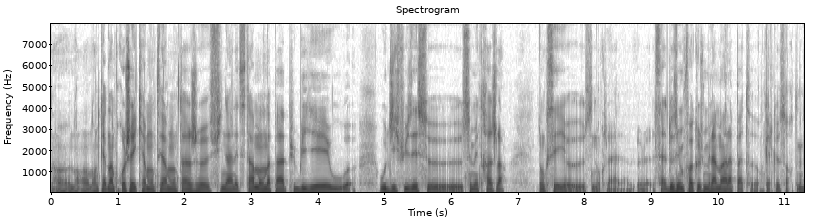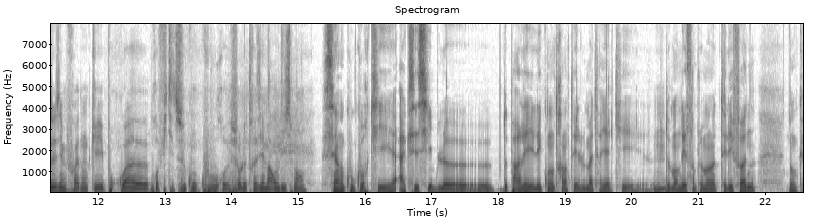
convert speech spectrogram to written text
dans, dans- le cadre d'un projet qui a monté un montage final, etc. Mais on n'a pas publié ou, ou diffusé ce, ce métrage-là. Donc c'est euh, donc la, la- c'est la deuxième fois que je mets la main à la pâte, euh, en quelque sorte. La deuxième fois, donc, et pourquoi euh, profiter de ce concours sur le 13e arrondissement? C'est un concours qui est accessible de par les, les contraintes et le matériel qui est Mm. demandé, simplement notre téléphone. Donc,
